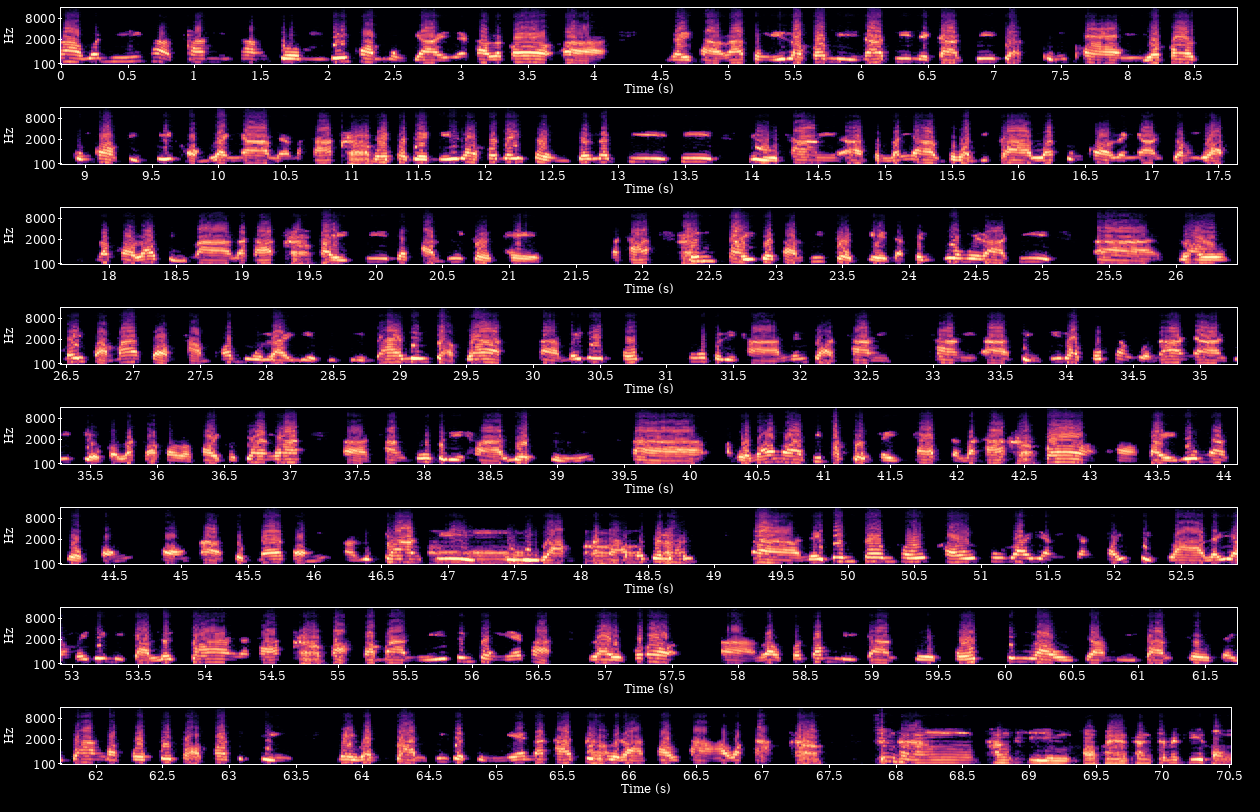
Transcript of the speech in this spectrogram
ค่ะวันนี้ค่ะทางทางกรมด้วยความห่วงใยนะคะ แล้วก็อ่าในฐานะตรงนี้เราก็มีหน้าที่ในการที่จะคุ้มครองแล้วก็คุ้มครองสิทธิของแรงงานเนี่ยนะคะ ครับในประเด็นนี้เราก็ได้ส่งเจ้าหน้าที่ที่อยู่ทางอ่าสำนักงานสวัสดิการ และคุ้มครองแรงงานจังหวัดนครราชสีมานะคะ ครับ ไปที่สถานที่เกิดเหตุนะคะ ครับ ซึ่งไปสถานที่เกิดเหตุเนี่ยเป็นช่วงเวลาที่อ่าเราไม่สามารถสอบถามข้อมูลรายละเอียดอื่นๆได้เนื่องจากว่าอ่า ไม่ได้พบผู้บริหารเนื่องจากทางทางอ่าสิ่งที่เราพบทางหัวหน้างานที่เกี่ยวกับรักษาความปลอดภัยเขาแจ้งว่าอ่าทางผู้บริหารรวมถึงอ่าหัวหน้างานที่ปรากฏในแชทนะนะคะครับก็อ่าไปร่วมงานศพของของอ่าศพแม่ของอ่าลูกจ้างที่อ๋อบุรีรัมย์นะคะอ่าเพราะฉะนั้นอ่าในเบื้องต้นเขาเขาพูดว่ายังยังใช้สิทธิ์ลาและยังไม่ได้มีการเลิกจ้างนะคะครับค่ะประมาณนี้ซึ่งตรงเนี้ยค่ะ เราก็อ่าเราก็ต้องมีการเชิญพบ ซึ่งเราจะมีการเชิญนายจ้างมาพบเพื่อสอบข้อเท็จจริง ในวันจันทร์ที่จะถึงเนี้ยนะคะช่วงเวลาเช้าเช้าๆอะค่ะ ครับ ซึ่งทางทางทีมขออภัยนะทางเจ้าหน้าที่ของ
